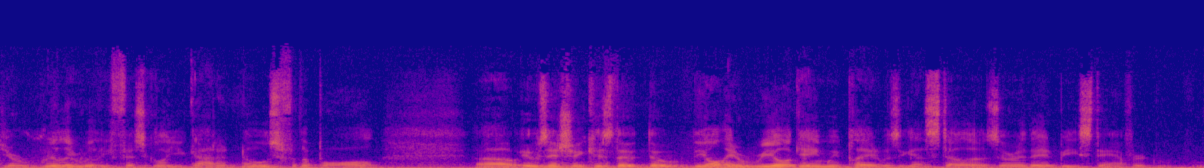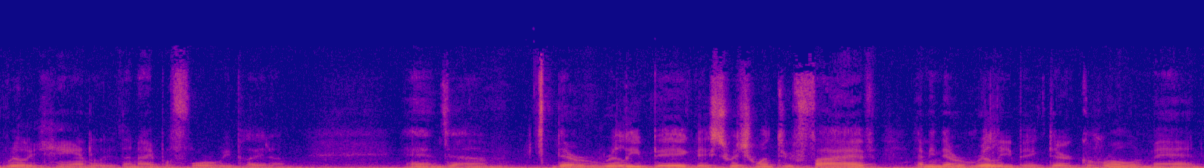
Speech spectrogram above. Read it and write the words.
You're really, really physical. You got a nose for the ball. Uh, it was interesting because the, the the only real game we played was against Stella Azzurra. They'd beat Stanford really handily the night before we played them, and um, they're really big. They switch one through five. I mean, they're really big. They're grown men,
